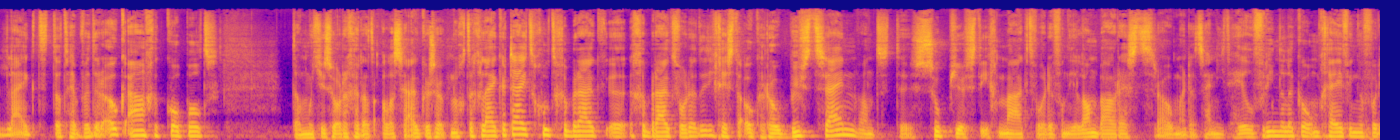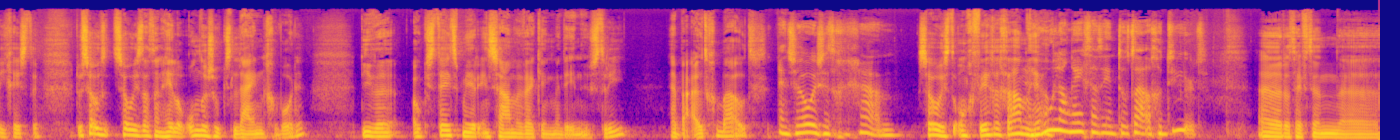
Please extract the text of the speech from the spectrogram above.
lijkt. Dat hebben we er ook aangekoppeld dan moet je zorgen dat alle suikers ook nog tegelijkertijd goed gebruik, uh, gebruikt worden. Dat die gisten ook robuust zijn. Want de soepjes die gemaakt worden van die landbouwreststromen, dat zijn niet heel vriendelijke omgevingen voor die gisten. Dus zo, zo is dat een hele onderzoekslijn geworden. Die we ook steeds meer in samenwerking met de industrie hebben uitgebouwd. En zo is het gegaan. Zo is het ongeveer gegaan. Hoe lang heeft dat in totaal geduurd? Uh, dat heeft een uh,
